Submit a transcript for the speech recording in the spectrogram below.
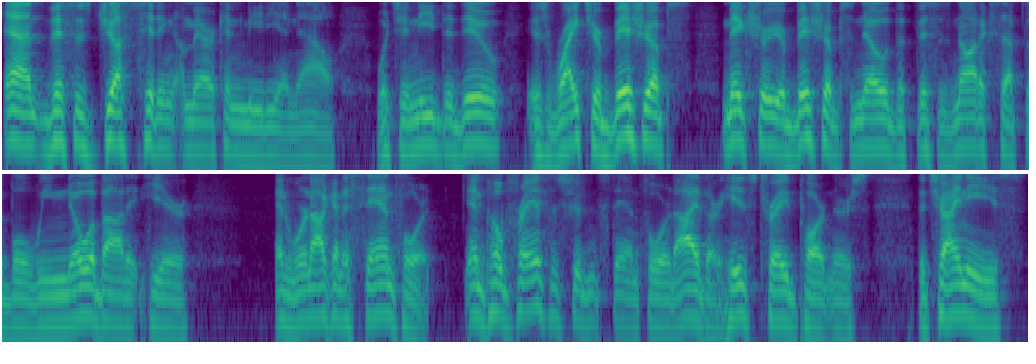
And this is just hitting American media now. What you need to do is write your bishops, make sure your bishops know that this is not acceptable. We know about it here, and we're not going to stand for it. And Pope Francis shouldn't stand for it either. His trade partners, the Chinese,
